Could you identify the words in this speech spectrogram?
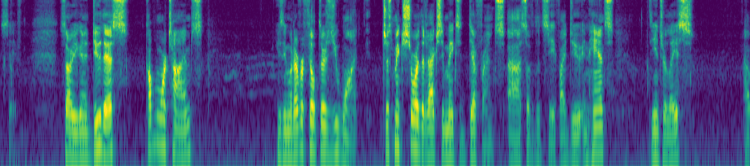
Save. So you're going to do this a couple more times using whatever filters you want. Just make sure that it actually makes a difference. Uh, so let's see. If I do enhance Deinterlace. Oh,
